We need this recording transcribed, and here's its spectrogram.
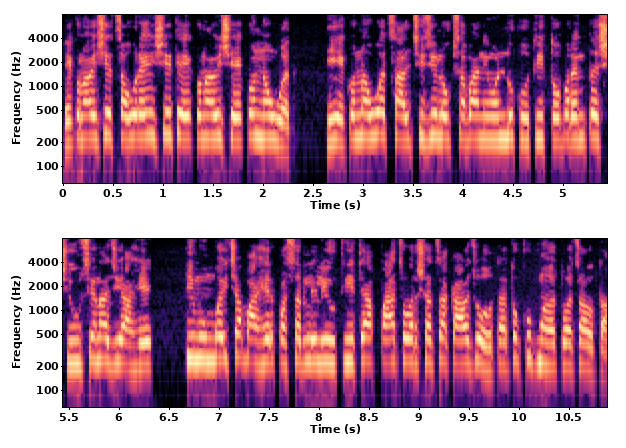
एकोणावीसशे चौऱ्याऐंशी ते एकोणावीसशे एकोणनव्वद ही एकोणनव्वद सालची जी लोकसभा निवडणूक होती तोपर्यंत शिवसेना जी आहे ती मुंबईच्या बाहेर पसरलेली होती. त्या पाच वर्षाचा काळ जो होता तो खूप महत्त्वाचा होता.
